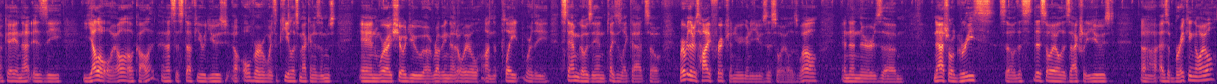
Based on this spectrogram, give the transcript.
okay and that is the yellow oil I'll call it and that's the stuff you would use uh, over with keyless mechanisms and where I showed you uh, rubbing that oil on the plate where the stem goes in, places like that. So wherever there's high friction, you're going to use this oil as well. And then there's um, natural grease. So this, this oil is actually used uh, as a braking oil,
